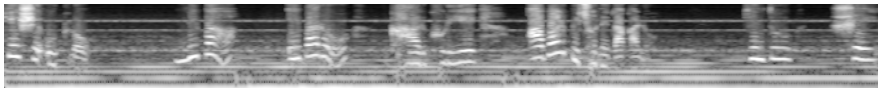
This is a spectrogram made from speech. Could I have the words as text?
কেশে উঠল। নিপা এবারও ঘাড় ঘুরিয়ে আবার পিছনে তাকালো। কিন্তু সেই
